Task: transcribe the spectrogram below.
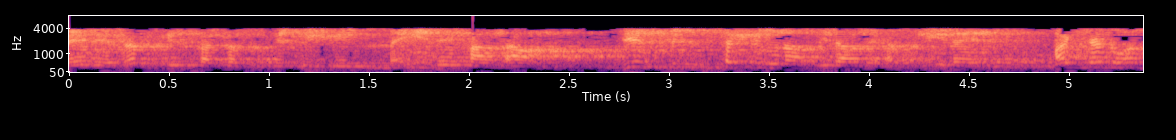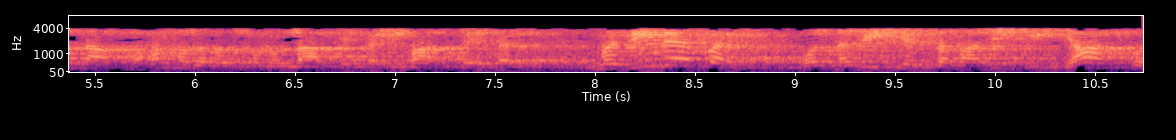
میرے رب کی قدم کسی دن نہیں دیکھا تھا جس دن سیدنا بلال حقی نے اشد اللہ محمد رسول اللہ کے کلمات دے کر مدینے پر وہ نبی کے زمانے کی یاد کو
